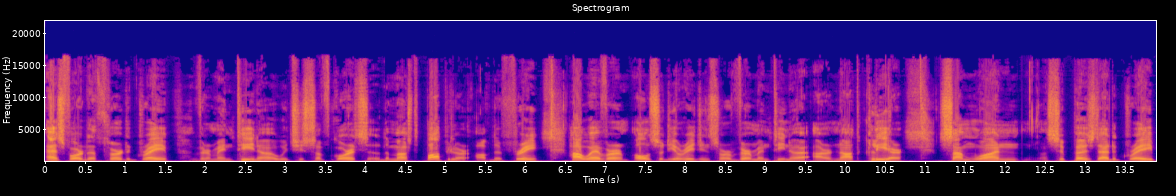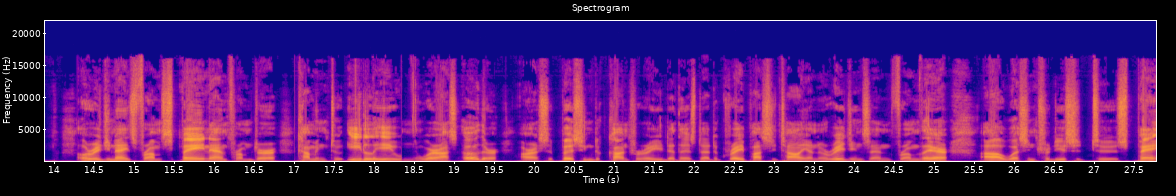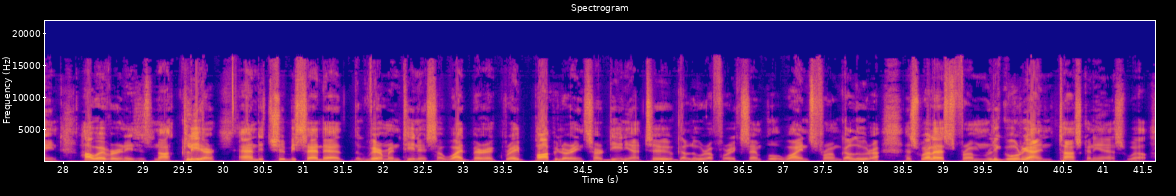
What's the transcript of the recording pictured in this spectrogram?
As for the third grape, Vermentino, which is of course the most popular of the three, however, also the origins of Vermentino are not clear. Someone supposed that the grape originates from Spain and from there coming to Italy, whereas other are supposing the contrary, that is, that the grape has Italian origins and from there uh, was introduced to Spain. However, it is not clear, and it should be said that the Vermentino is a white berry grape popular in Sardinia too, Gallura for example, wines from Gallura, as well as from Liguria and Tuscany as well.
